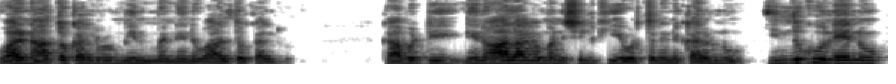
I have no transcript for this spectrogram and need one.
వారు నాతో కలరు మీరు నేను వాళ్ళతో కలరు. కాబట్టి నేను అలాగా మనుషులకి ఎవరితో నేను కలను? ఎందుకు నేను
